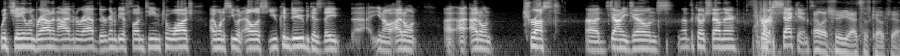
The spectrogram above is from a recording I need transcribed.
with Jaylen Brown and Ivan Rabb. They're going to be a fun team to watch. I want to see what LSU can do because they, uh, you know, I don't, I, I- I don't trust uh, Johnny Jones, not the coach down there, for a second. LSU, yeah, it's his coach, yeah.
